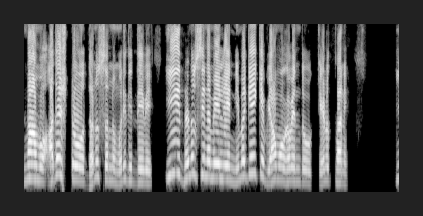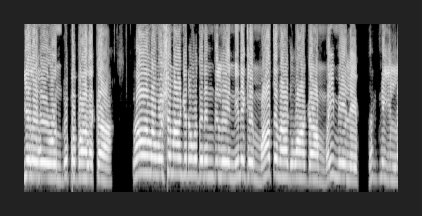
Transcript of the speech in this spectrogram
ನಾವು ಅದೆಷ್ಟೋ ಧನುಸ್ಸನ್ನು ಮುರಿದಿದ್ದೇವೆ, ಈ ಧನುಸ್ಸಿನ ಮೇಲೆ ನಿಮಗೇಕೆ ವ್ಯಾಮೋಹವೆಂದು ಕೇಳುತ್ತಾನೆ? ಎಲವೋ ನೃಪ ಬಾಲಕ ಕಾಲವಶನಾಗಿರುವುದರಿಂದಲೇ ನಿನಗೆ ಮಾತನಾಡುವಾಗ ಮೈ ಮೇಲೆ ಪ್ರಜ್ಞೆ ಇಲ್ಲ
